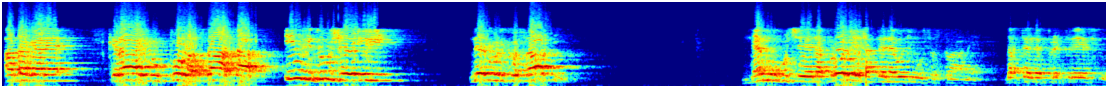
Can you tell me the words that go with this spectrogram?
a da ga ne skraju pola sata ili duže ili nekoliko sati. Nemoguće je da prođe da te ne uzmu sa strane, da te ne pretresu.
